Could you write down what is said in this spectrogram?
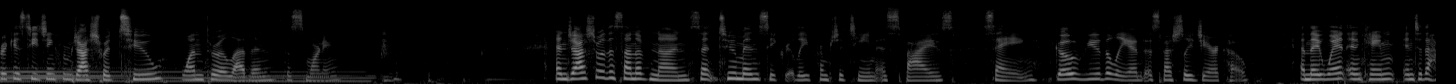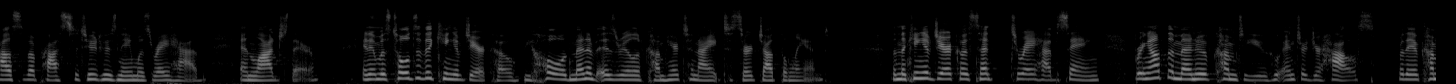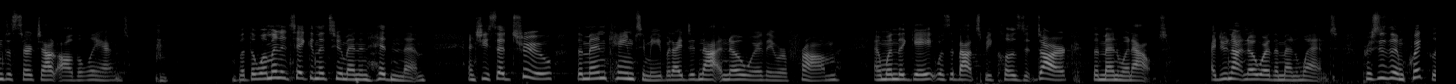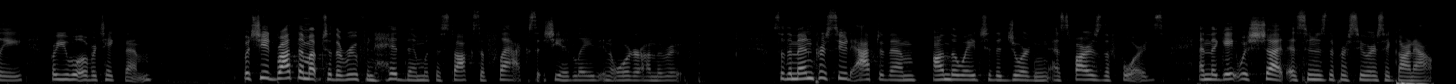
Rick is teaching from Joshua 2 1 through 11 this morning. and Joshua the son of Nun sent two men secretly from Shittim as spies, saying, Go view the land, especially Jericho. And they went and came into the house of a prostitute whose name was Rahab, and lodged there. And it was told to the king of Jericho, Behold, men of Israel have come here tonight to search out the land. Then the king of Jericho sent to Rahab, saying, Bring out the men who have come to you, who entered your house for they have come to search out all the land. but the woman had taken the two men and hidden them. And she said, True, the men came to me, but I did not know where they were from. And when the gate was about to be closed at dark, the men went out. I do not know where the men went. Pursue them quickly, for you will overtake them. But she had brought them up to the roof and hid them with the stalks of flax that she had laid in order on the roof. So the men pursued after them on the way to the Jordan as far as the fords, and the gate was shut as soon as the pursuers had gone out.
